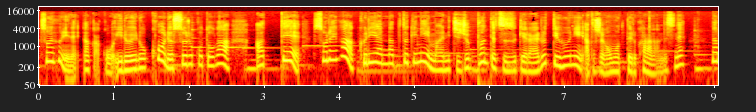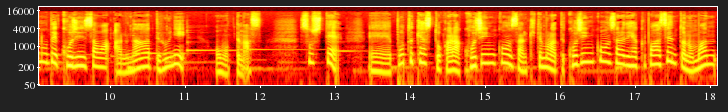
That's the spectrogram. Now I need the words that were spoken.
そういうふうにね、なんかこう、いろいろ考慮することがあって、それがクリアになった時に毎日10分って続けられるっていうふうに私が思ってるからなんですね。なので、個人差はあるなーっていうふうに思ってます。そして、えー、ポッドキャストから個人コンサル来てもらって、個人コンサルで100%の満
